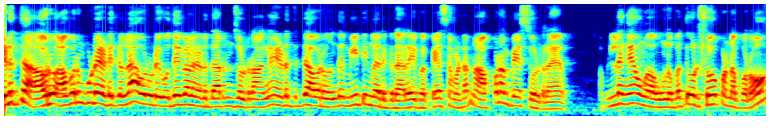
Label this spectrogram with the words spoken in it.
எடுத்து அவர் அவரும் கூட எடுக்கல. அவருடைய உதவியாளர் எடுத்தாருன்னு சொல்கிறாங்க எடுத்துட்டு அவர் வந்து மீட்டிங்கில் இருக்கிறாரு. இப்போ பேச மாட்டார். நான் அப்புறம் பேச சொல்கிறேன் இல்லைங்க உங்க உங்களை பற்றி ஒரு ஷோ பண்ண போகிறோம்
